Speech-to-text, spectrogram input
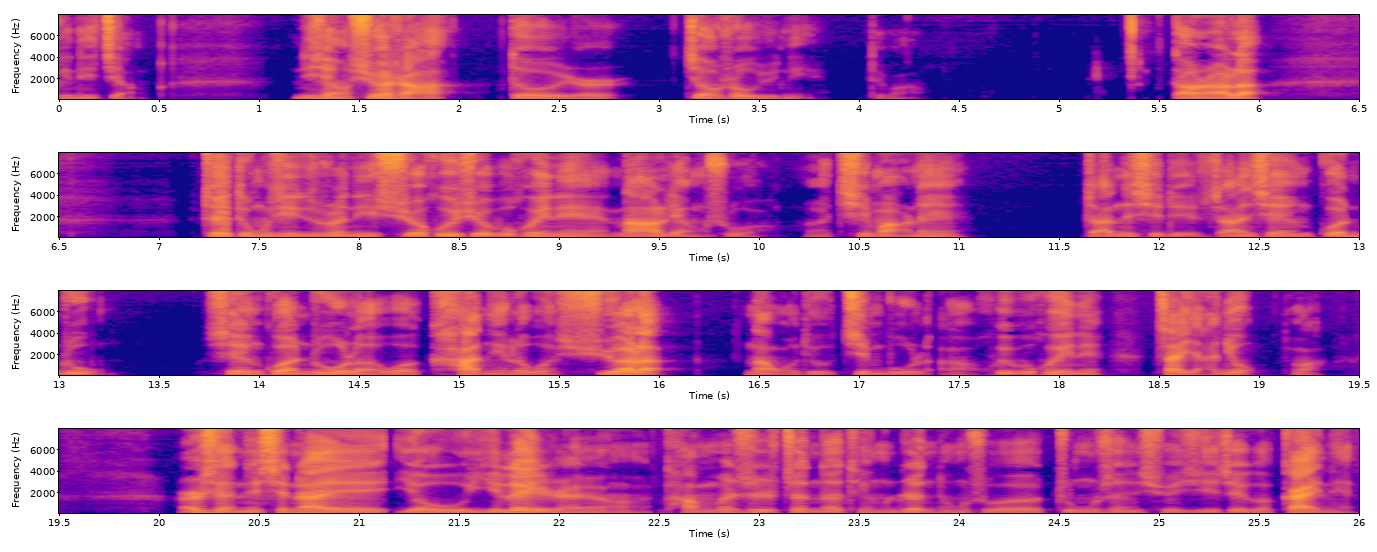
跟你讲，你想学啥都有人教授于你，对吧？当然了，这东西就说你学会学不会呢，那两说啊。起码呢，咱的心里咱先关注，先关注了，我看你了，我学了，那我就进步了啊。会不会呢？再研究，对吧？而且呢，现在有一类人哈，他们是真的挺认同说终身学习这个概念，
